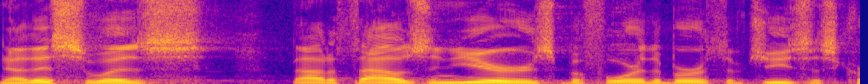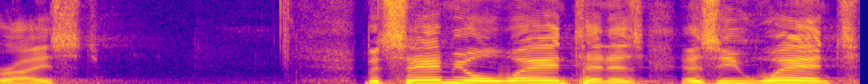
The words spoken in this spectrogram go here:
Now, this was about a thousand years before the birth of Jesus Christ. But Samuel went, and as, as he went,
